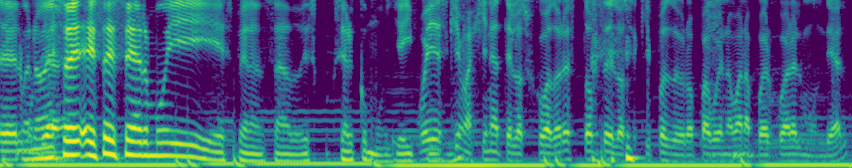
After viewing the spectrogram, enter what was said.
el bueno, mundial. eso, eso es ser muy esperanzado. Es ser como JP. Güey, es que imagínate, los jugadores top de los equipos de Europa, güey, no van a poder jugar el mundial.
